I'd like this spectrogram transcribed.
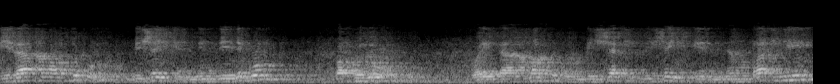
إذا أمرتكم بشيء من دينكم فخذوه. وإذا أمرتكم بشيء, من رأيي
